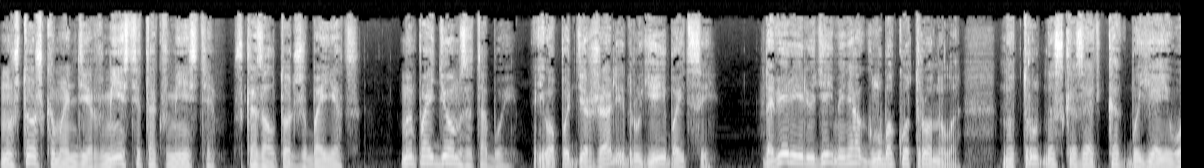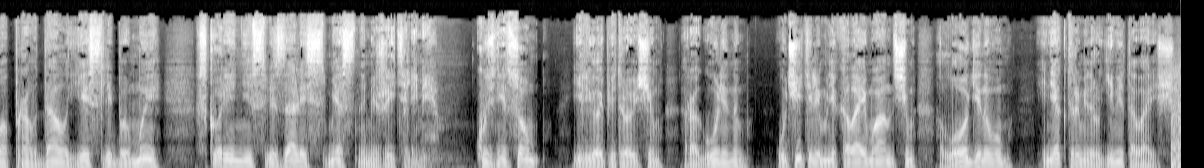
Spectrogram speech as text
«Ну что ж, командир, вместе так вместе», — сказал тот же боец. «Мы пойдем за тобой». Его поддержали и другие бойцы. Доверие людей меня глубоко тронуло, но трудно сказать, как бы я его оправдал, если бы мы вскоре не связались с местными жителями. Кузнецом Ильей Петровичем Рагулиным, учителем Николаем Ивановичем Логиновым и некоторыми другими товарищами.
